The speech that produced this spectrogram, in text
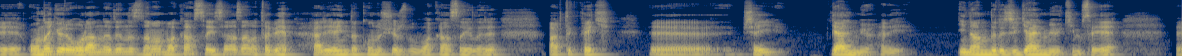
E, ona göre oranladığınız zaman vaka sayısı az ama tabii hep her yayında konuşuyoruz. Bu vaka sayıları artık pek e, şey gelmiyor. Hani inandırıcı gelmiyor kimseye. E,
